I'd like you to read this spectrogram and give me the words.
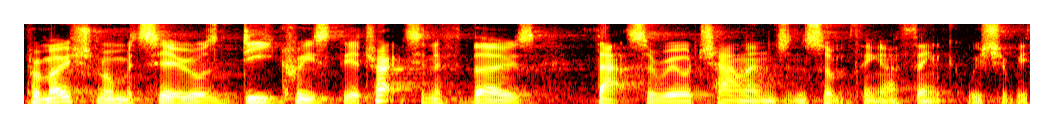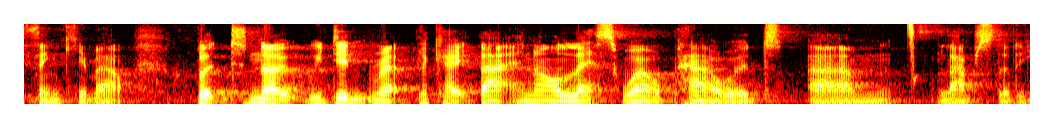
promotional materials decrease the attractiveness of those, that's a real challenge and something I think we should be thinking about. But to note, we didn't replicate that in our less well-powered um, lab study.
